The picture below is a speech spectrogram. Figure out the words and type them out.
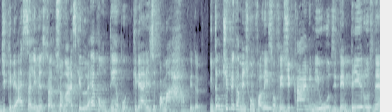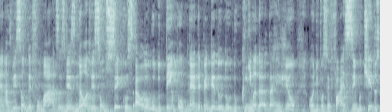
de criar esses alimentos tradicionais que levam tempo criar eles de forma rápida. Então, tipicamente, como falei, são feitos de carne, miúdos e temperos, né? Às vezes são defumados, às vezes não, às vezes são secos ao longo do tempo, né? Dependendo do, do clima da, da, região onde você faz esses embutidos.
